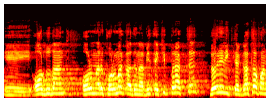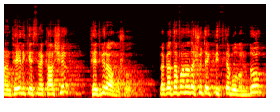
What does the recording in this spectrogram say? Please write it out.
e, ordudan onları korumak adına bir ekip bıraktı. Böylelikle Gatafan'ın tehlikesine karşı tedbir almış oldu. Ve Gatafan'a da şu teklifte bulundu.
